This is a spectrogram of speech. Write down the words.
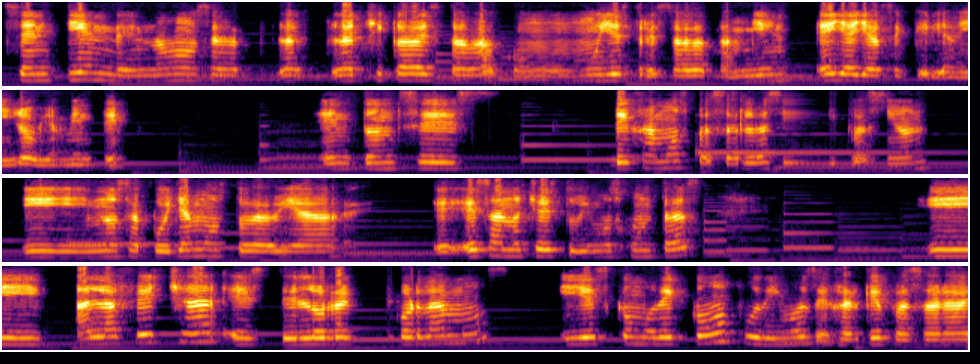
se entiende, ¿no? O sea, la, la chica estaba como muy estresada también, ella ya se quería ir, obviamente. Entonces, dejamos pasar la situación y nos apoyamos todavía esa noche estuvimos juntas y a la fecha este, lo recordamos y es como de cómo pudimos dejar que pasara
